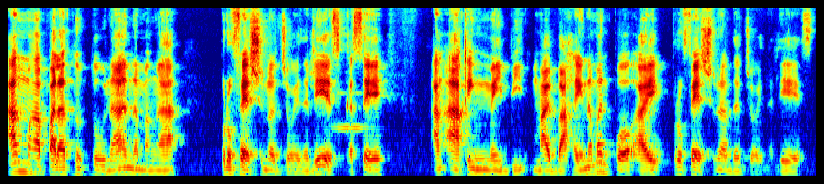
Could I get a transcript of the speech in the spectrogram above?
ang mga palatnutunan ng mga professional journalist kasi ang aking may, may bahay naman po ay professional na journalist.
